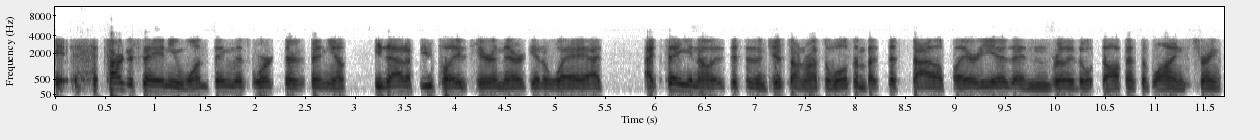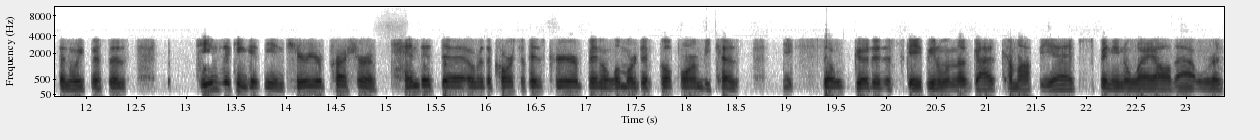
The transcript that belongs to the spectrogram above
it, it's hard to say any one thing that's worked. There's been, you know, he's had a few plays here and there get away. I'd, I'd say, you know, this isn't just on Russell Wilson, but the style of player he is and really the, the offensive line strengths and weaknesses. Teams that can get the interior pressure have tended to, over the course of his career, been a little more difficult for him because he's so good at escaping when those guys come off the edge, spinning away, all that. Whereas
